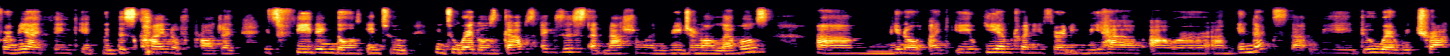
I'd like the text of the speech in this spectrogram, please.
for me i think it with this kind of project it's feeding those into into where those gaps exist at national and regional levels um, you know, like EM 2030, we have our um, index that we do where we track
